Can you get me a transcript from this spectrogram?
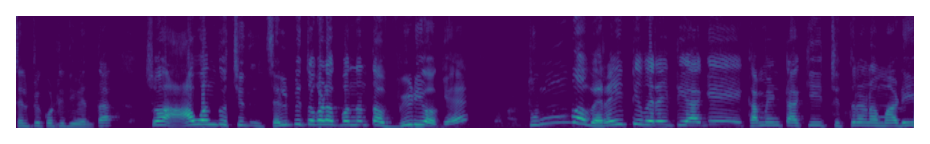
ಸೆಲ್ಫಿ ಕೊಟ್ಟಿದ್ದೀವಿ ಅಂತ. ಸೊ ಆ ಒಂದು ಚಿ ಸೆಲ್ಫಿ ತಗೊಳಕ್ ಬಂದಂಥ ವಿಡಿಯೋಗೆ ತುಂಬ ವೆರೈಟಿ ವೆರೈಟಿಯಾಗಿ ಕಮೆಂಟ್ ಹಾಕಿ, ಚಿತ್ರಣ ಮಾಡಿ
